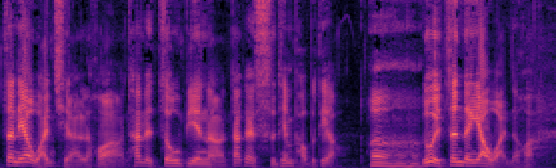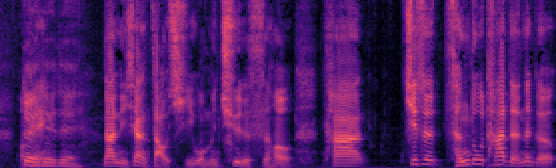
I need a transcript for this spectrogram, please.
真的要玩起来的话，它的周边呢、大概十天跑不掉。嗯嗯嗯，如果真的要玩的话，对对对，那你像早期我们去的时候，它其实成都它的那个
